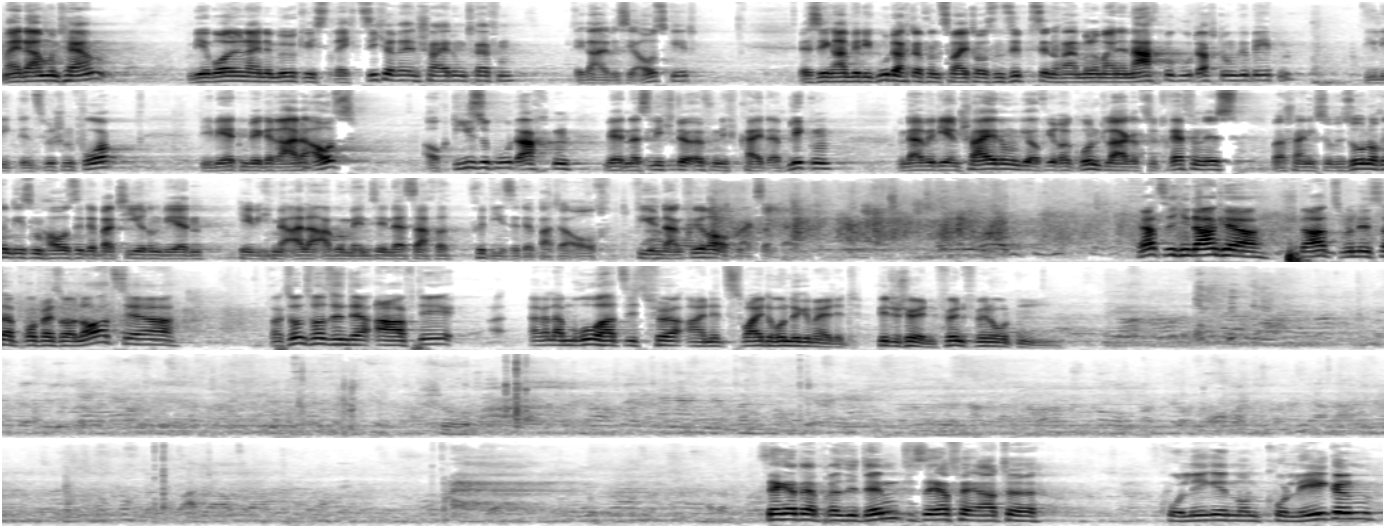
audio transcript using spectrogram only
Meine Damen und Herren, wir wollen eine möglichst rechtssichere Entscheidung treffen, egal wie sie ausgeht. Deswegen haben wir die Gutachter von 2017 noch einmal um eine Nachbegutachtung gebeten. Die liegt inzwischen vor. Die werten wir gerade aus. Auch diese Gutachten werden das Licht der Öffentlichkeit erblicken. Und da wir die Entscheidung, die auf ihrer Grundlage zu treffen ist, wahrscheinlich sowieso noch in diesem Hause debattieren werden, hebe ich mir alle Argumente in der Sache für diese Debatte auf. Vielen Dank für Ihre Aufmerksamkeit. Herzlichen Dank, Herr Staatsminister Prof. Lorz. Herr Fraktionsvorsitzender der AfD, Herr Lambrou hat sich für eine zweite Runde gemeldet. Bitte schön, fünf Minuten. Sehr geehrter Herr Präsident, sehr verehrte Kolleginnen und Kollegen!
